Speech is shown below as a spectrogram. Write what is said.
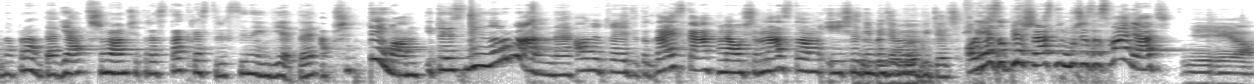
naprawdę ja trzymałam się teraz tak restrykcyjnej diety, a przytyłam i to jest nienormalne. On jutro jedzie do Gdańska na 18 i się nie będziemy widzieć. O Jezu, pierwszy raz nie muszę zasłaniać! Nie, ja.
